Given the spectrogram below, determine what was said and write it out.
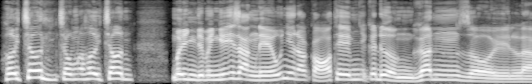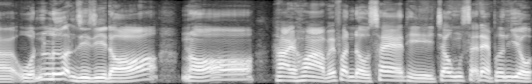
hơi trơn, trông nó hơi trơn. Mình thì mình nghĩ rằng nếu như nó có thêm những cái đường gân rồi là uốn lượn gì gì đó Nó hài hòa với phần đầu xe thì trông sẽ đẹp hơn nhiều.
